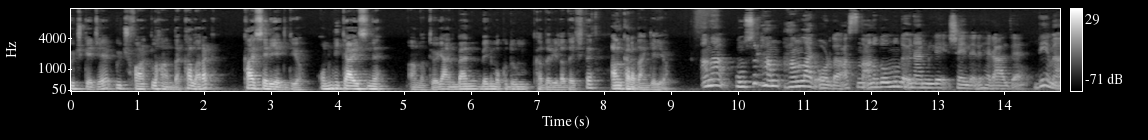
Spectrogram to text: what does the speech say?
3 gece, 3 farklı handa kalarak Kayseri'ye gidiyor. Onun hikayesini anlatıyor. Yani ben benim okuduğum kadarıyla da işte Ankara'dan geliyor. Ana unsur han, hanlar orada. Aslında Anadolu'nun da önemli şeyleri herhalde. Değil mi?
